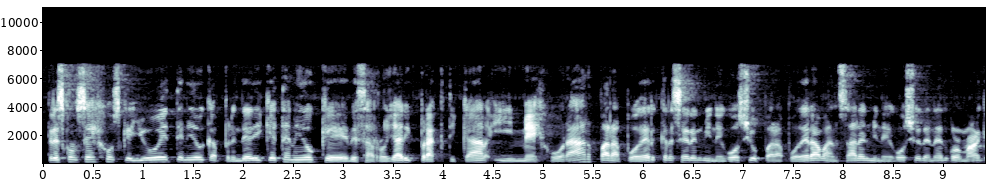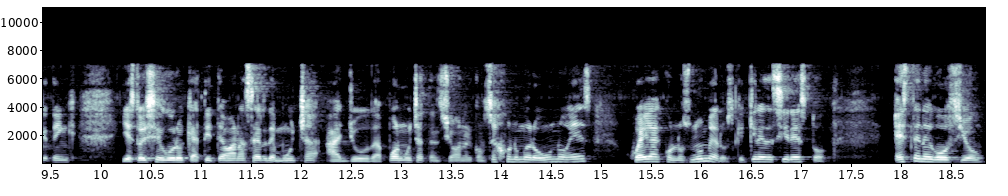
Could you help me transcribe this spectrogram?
tres consejos que yo he tenido que aprender y que he tenido que desarrollar y practicar y mejorar para poder crecer en mi negocio, para poder avanzar en mi negocio de network marketing. Y estoy seguro que a ti te van a ser de mucha ayuda. Pon mucha atención. El consejo número uno es juega con los números. ¿Qué quiere decir esto? Este negocio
